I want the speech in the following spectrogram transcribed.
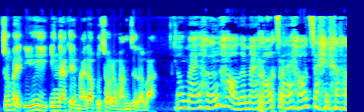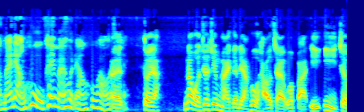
竹北一亿应该可以买到不错的房子了吧？哦，买很好的，买豪宅，豪宅啊，买两户可以买两户豪宅。对呀。那我就去买个两户豪宅，我把一亿就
